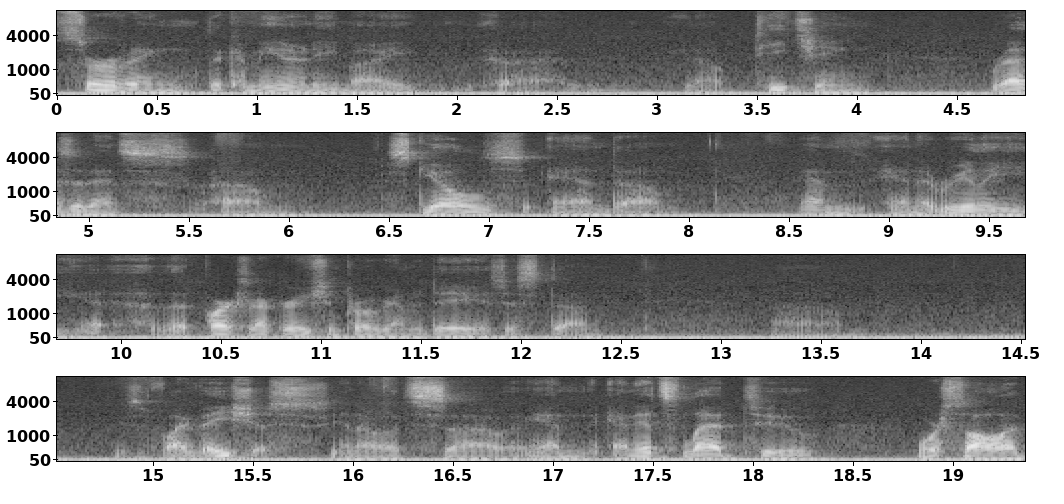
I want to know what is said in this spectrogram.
serving the community by you know teaching residents um, skills and um, and and it really uh, the Parks and Recreation program today is just um, um, is vivacious. You know, it's uh, and and it's led to more solid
